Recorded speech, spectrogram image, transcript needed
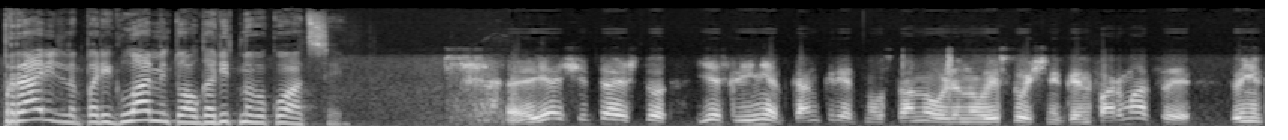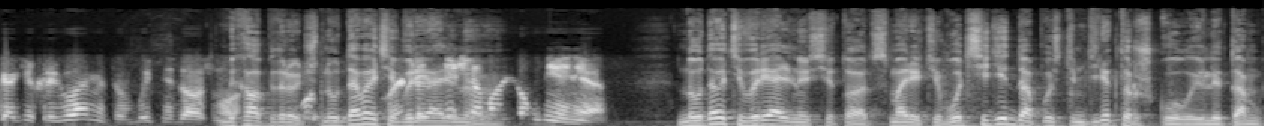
правильно по регламенту алгоритм эвакуации? Э, Я считаю, что если нет конкретно установленного источника информации, то никаких регламентов быть не должно. Михаил Петрович, ну давайте в Это реальную... мое мнение. Ну, давайте в реальную ситуацию. Смотрите, вот сидит, допустим, директор школы или там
